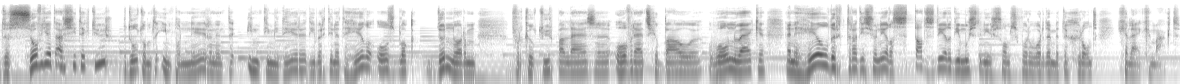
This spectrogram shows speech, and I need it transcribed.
de Sovjet-architectuur, bedoeld om te imponeren en te intimideren, die werd in het hele Oostblok de norm voor cultuurpaleizen, overheidsgebouwen, woonwijken en heel de traditionele stadsdelen die moesten hier soms voor worden met de grond gelijk gemaakt.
